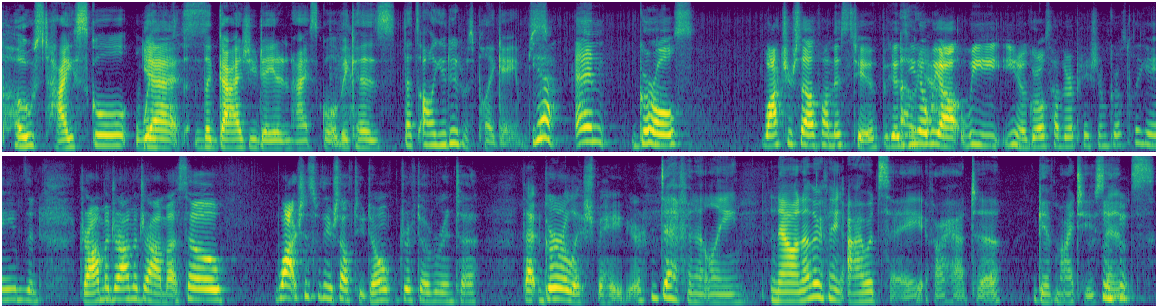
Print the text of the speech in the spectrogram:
post high school with Yes. the guys you dated in high school because that's all you did was play games. Yeah, and girls, watch yourself on this too because Oh, you know we all we you know girls have the reputation of girls play games and drama, drama, drama. So watch this with yourself too. Don't drift over into that girlish behavior. Definitely. Now, another thing I would say, if I had to give my two cents,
